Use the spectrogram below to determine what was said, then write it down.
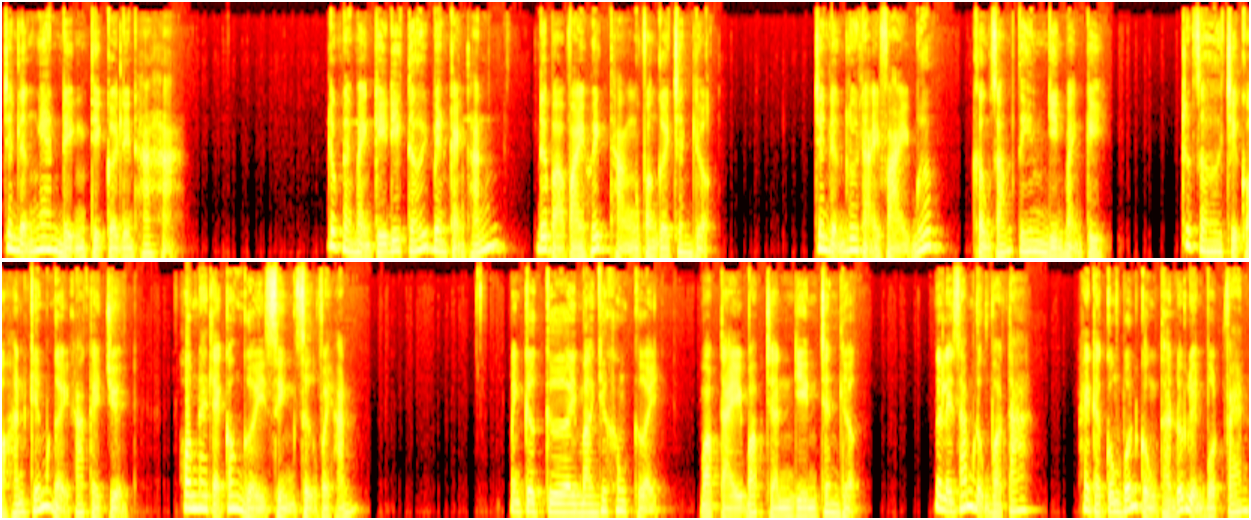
Chân lượng nghe định thì cười lên ha hả. Lúc này Mạnh Kỳ đi tới bên cạnh hắn, đưa bả vai huých thẳng vào người chân lượng. Chân lượng lui lại vài bước, không dám tin nhìn Mạnh Kỳ. Trước giờ chỉ có hắn kiếm người khác kể chuyện, hôm nay lại có người xình sự với hắn. Mạnh cười cười mà như không cười, bóp tay bóp chân nhìn chân lượng. Ngươi lại dám đụng vào ta, hay là cũng muốn cùng ta đốt luyện bột phen?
